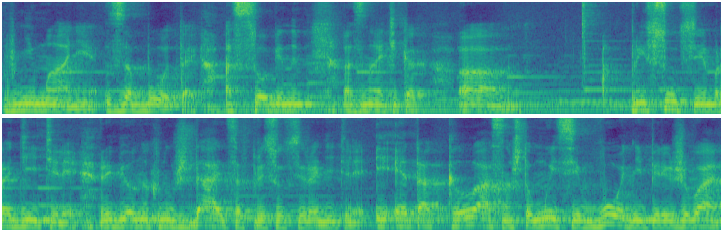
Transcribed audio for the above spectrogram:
вниманием, заботой, особенным, знаете, как а, присутствием родителей. Ребенок нуждается в присутствии родителей. И это классно, что мы сегодня переживаем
